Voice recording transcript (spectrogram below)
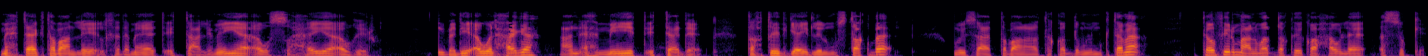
محتاج طبعا للخدمات التعليمية أو الصحية أو غيره. يبقى دي أول حاجة عن أهمية التعداد. تخطيط جيد للمستقبل ويساعد طبعا على تقدم المجتمع. توفير معلومات دقيقة حول السكان.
